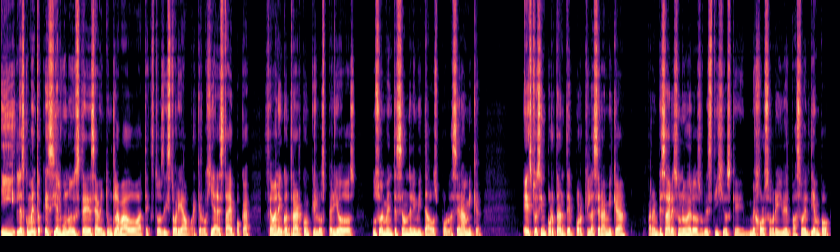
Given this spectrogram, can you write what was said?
Y les comento que si alguno de ustedes se aventó un clavado a textos de historia o arqueología de esta época, se van a encontrar con que los periodos usualmente son delimitados por la cerámica. Esto es importante porque la cerámica para empezar, es uno de los vestigios que mejor sobrevive el paso del tiempo,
